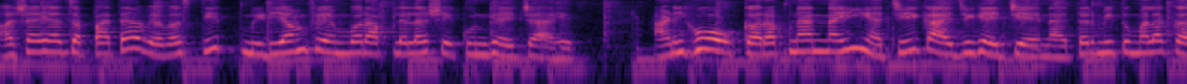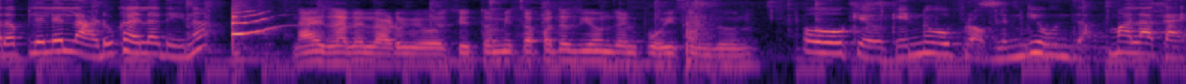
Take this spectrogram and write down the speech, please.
अशा ह्या चपात्या व्यवस्थित मीडियम फ्लेमवर आपल्याला शेकून घ्यायच्या आहेत. आणि हो करपणार नाही ह्याचीही काळजी घ्यायची आहे नाहीतर मी तुम्हाला करपलेले लाडू खायला देईन ना नाही झालं लाडू व्यवस्थित तर मी चपात्याच घेऊन जाईल पोळी समजून. ओके ओके नो प्रॉब्लेम घेऊन जा. मला काय?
